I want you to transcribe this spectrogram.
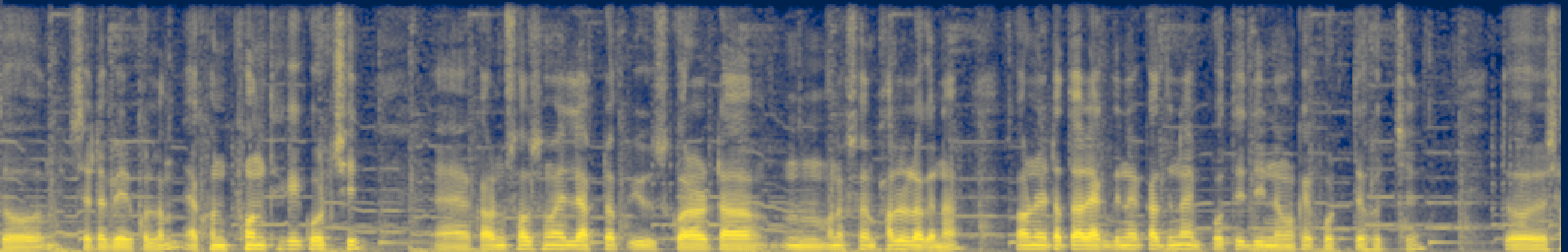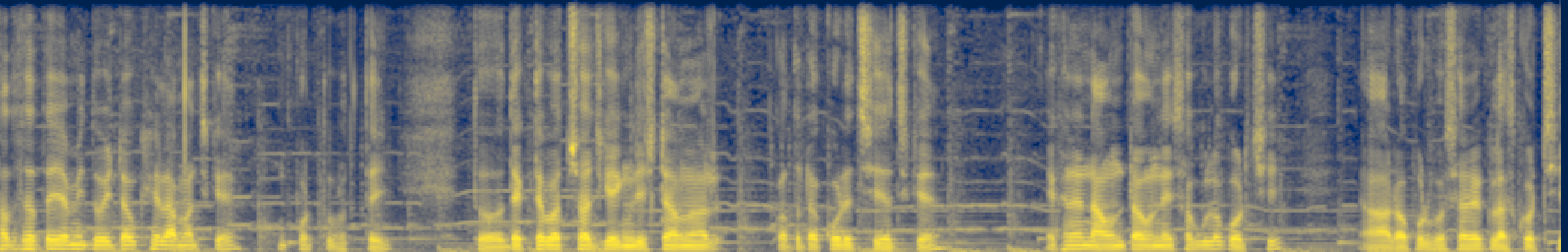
তো সেটা বের করলাম। এখন ফোন থেকে করছি। কারণ সবসময় ল্যাপটপ ইউজ করাটা অনেক সময় ভালো লাগে না। কারণ এটা তো আর একদিনের কাজ নয়, প্রতিদিন আমাকে করতে হচ্ছে। তো সাথে সাথেই আমি দইটাও খেলাম আজকে, পড়তে পড়তেই। তো দেখতে পাচ্ছ আজকে ইংলিশটা আমার কতটা করেছি আজকে। এখানে নাউন টাউন সবগুলো করছি আর অপূর্ব স্যারের ক্লাস করছি।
